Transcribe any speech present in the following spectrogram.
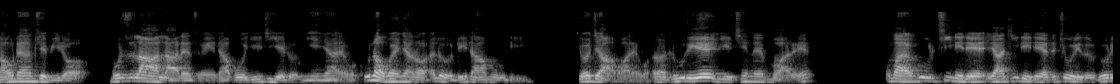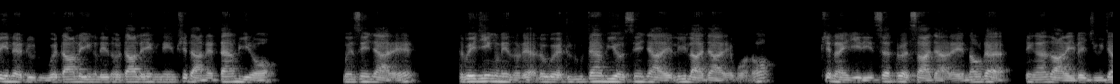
လောင်းတန်းဖြစ်ပြီးတော့မုစလာလာတဲ့ဆိုရင်ဒါပိုရေးကြည့်ရလို့မြင်ရတယ်ပေါ့ခုနောက်ပိုင်းကျတော့အဲ့လိုဒေတာမှုဒီကြောကြပါတယ်ပေါ့အဲ့တော့လူတွေရဲ့အရေးချင်းလည်းပါတယ်ဥပမာအခုကြည့်နေတဲ့အရာကြီးတွေတဲ့တချို့တွေဆိုတို့တွေနဲ့အတူတူပဲတားလေးကလေးဆိုတားလေးကလေးဖြစ်တာနဲ့တန်းပြီးတော့ဝင်စင်းကြတယ်တပေချင်းကလေးဆိုတဲ့အလုပ်ပဲအတူတူတန်းပြီးတော့စင်းကြတယ်လိလာကြတယ်ပေါ့နော်ဖြစ်နိုင်ရည်ဒီဆက်တွက်စားကြတယ်နောက်ထပ်သင်ခန်းစာတွေလည်းယူကြ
